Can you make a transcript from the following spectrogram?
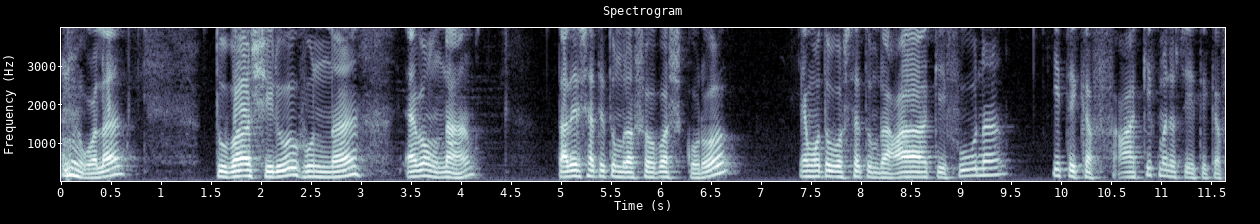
ওয়ালা তুবা শিরু হুন্না এবং না, তাদের সাথে তোমরা সহবাস করো। এমত অবস্থায় তোমরা আ আকিফুনা, ইতেকাফ। আকিফ মানে হচ্ছে ইতেকাফ।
